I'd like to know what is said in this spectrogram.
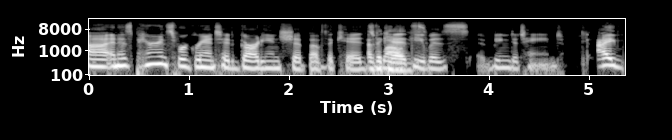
Uh, and his parents were granted guardianship of the kids Of the while kids. he was being detained. I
